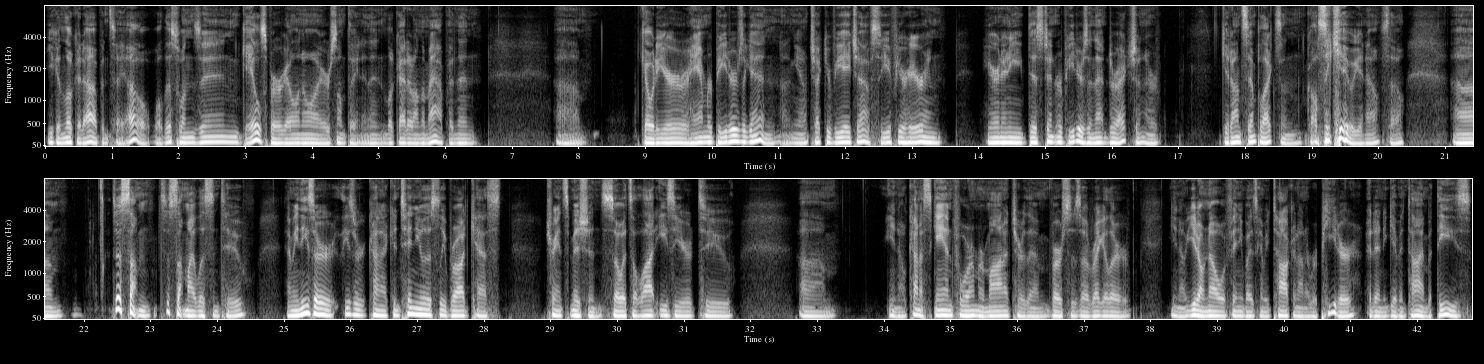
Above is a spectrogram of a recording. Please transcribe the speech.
you can look it up and say, "Oh, well, this one's in Galesburg, Illinois, or something," and then look at it on the map, and then um, go to your ham repeaters again. And, you know, check your VHF, see if you're hearing hearing any distant repeaters in that direction, or get on simplex and call CQ. You know, so um, just something, just something I listen to. I mean, these are these are kind of continuously broadcast transmissions, so it's a lot easier to, um, you know, kind of scan for them or monitor them versus a regular. You know, you don't know if anybody's going to be talking on a repeater at any given time, but these,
